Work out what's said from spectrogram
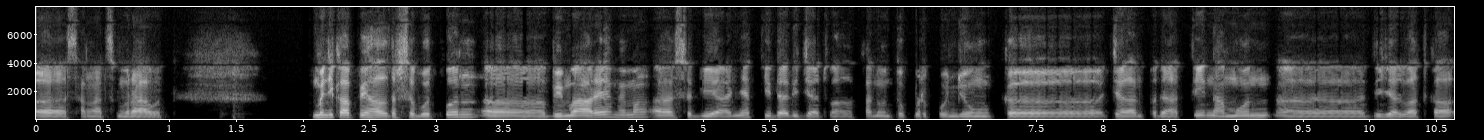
uh, sangat semeraut. Menyikapi hal tersebut pun uh, Bima Arya memang uh, sedianya tidak dijadwalkan untuk berkunjung ke Jalan Pedati, namun uh, dijadwalkan,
